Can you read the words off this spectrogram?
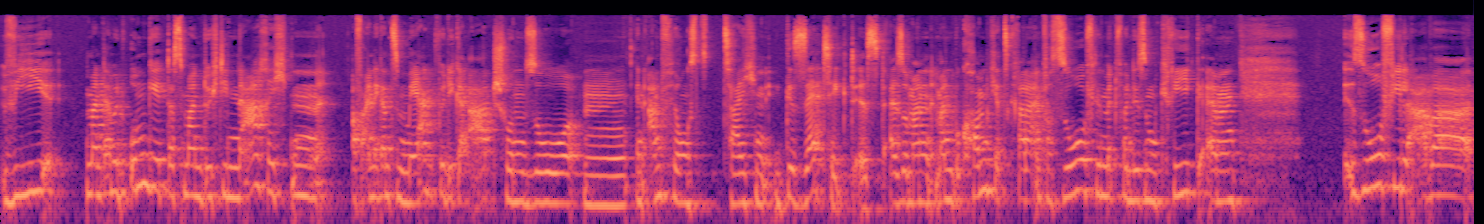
wie man damit umgeht, dass man durch die Nachrichten auf eine ganz merkwürdige Art schon so mm, in Anführungszeichen gesättigt ist. Also man, man bekommt jetzt gerade einfach so viel mit von diesem Krieg, ähm, so viel aber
